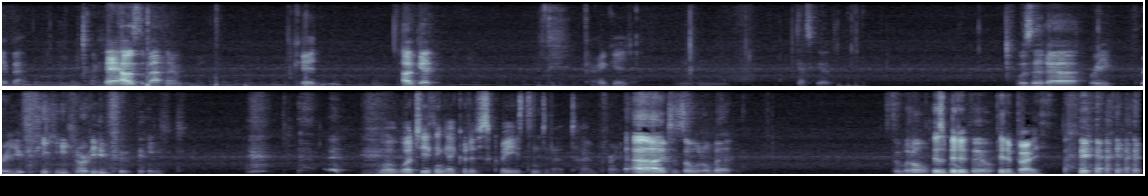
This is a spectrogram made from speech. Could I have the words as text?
Okay, back. Okay, how's the bathroom? Good. How good? Very good. That's good. Was it uh? Were you were you peeing or were you pooping? Well, what do you think I could have squeezed into that time frame? Uh, just a little bit. Just a little. There's a bit of little bit of both. yeah, yeah.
